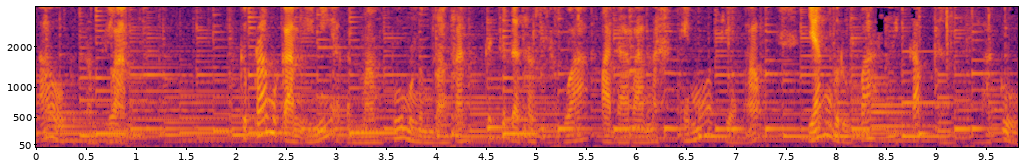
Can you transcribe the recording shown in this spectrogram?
atau keterampilan. Kepramukaan ini akan mampu mengembangkan kecerdasan siswa pada ranah emosional yang berupa sikap dan perilaku,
